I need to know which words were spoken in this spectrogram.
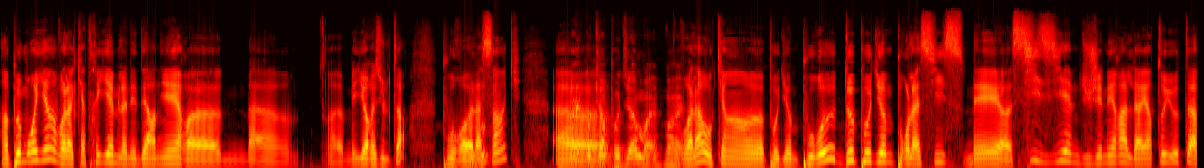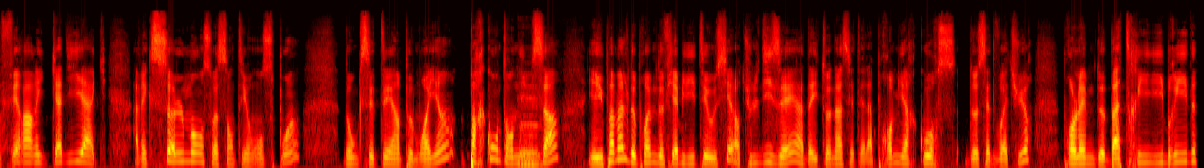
un peu moyens. Voilà, quatrième l'année dernière, bah, euh, meilleur résultat pour euh, la 5. Mhm. Euh, aucun podium, ouais, Voilà, aucun podium pour eux. Deux podiums pour la 6, mais sixième du général derrière Toyota, Ferrari, Cadillac, avec seulement 71 points. Donc c'était un peu moyen. Par contre, en mhm. IMSA, il y a eu pas mal de problèmes de fiabilité aussi. Alors tu le disais, à Daytona, c'était la première course de cette voiture. Problème de batterie hybride,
